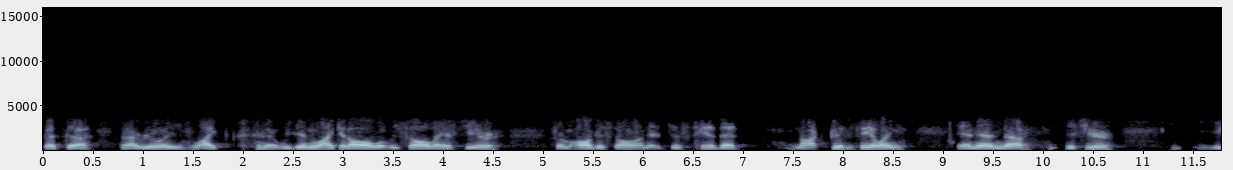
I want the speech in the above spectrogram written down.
But uh, but I really like you know we didn't like at all what we saw last year from August on. It just had that not good feeling and then uh, this year, you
